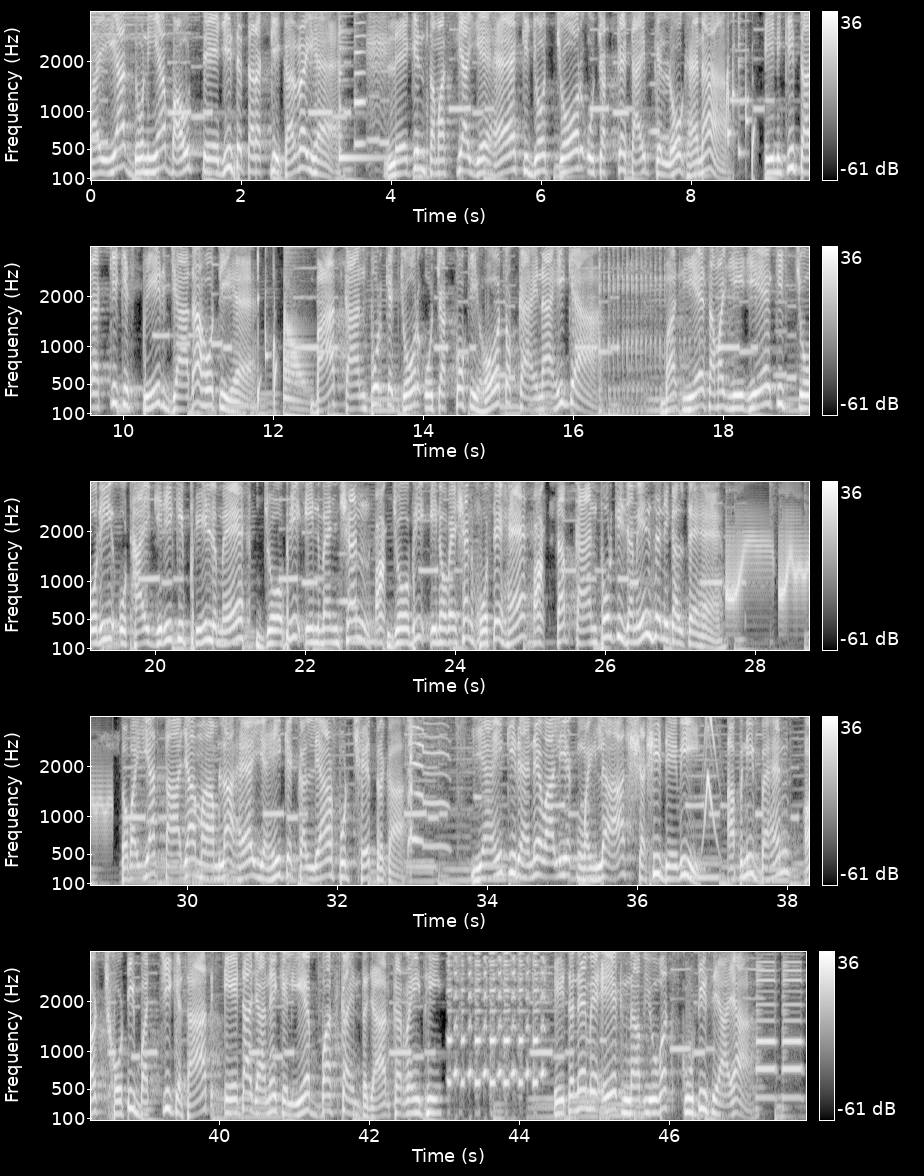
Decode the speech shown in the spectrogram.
भैया, दुनिया बहुत तेज़ी से तरक्की कर रही है। लेकिन समस्या ये है कि जो चोर उचक्के टाइप के लोग हैं ना, इनकी तरक्की की स्पीड ज़्यादा होती है। बात कानपुर के चोर उचक्कों की हो तो कहना ही क्या? बस ये समझ लीजिए कि चोरी उठाईगिरी की फ़ील्ड में जो भी इन्वेंशन जो भी इनोवेशन होते हैं, सब कानपुर की ज़मीन से निकलते हैं। तो भैया, ताज़ा मामला है यहीं के कल्याणपुर क्षेत्र का। यहीं की रहने वाली एक महिला, शशि देवी, अपनी बहन और छोटी बच्ची के साथ एटा जाने के लिए बस का इंतज़ार कर रही थी। इतने में एक नवयुवक स्कूटी से आया।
